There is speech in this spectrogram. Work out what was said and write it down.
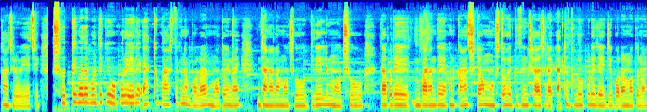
কাজ রয়েছে। সত্যি কথা বলতে কি, ওপরে এলে এত কাজ থাকে না, বলার মতোই নয়। জানালা মোছো, গ্রিল মোছো, তারপরে বারান্দায় এখন কাঁচটাও মুছতে হয় দুদিন ছাড়া ছাড়া। এত ধুলো পড়ে যায় যে বলার মতো নয়।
